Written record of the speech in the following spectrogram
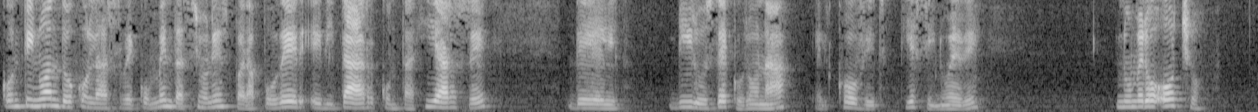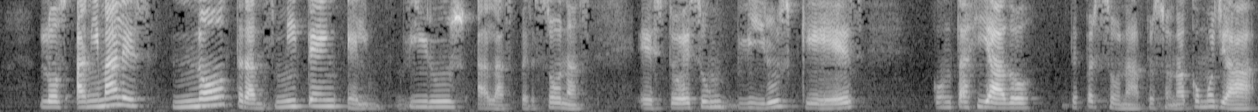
Continuando con las recomendaciones para poder evitar contagiarse del virus de corona, el COVID-19. Número 8. Los animales no transmiten el virus a las personas. Esto es un virus que es contagiado de persona a persona, como ya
